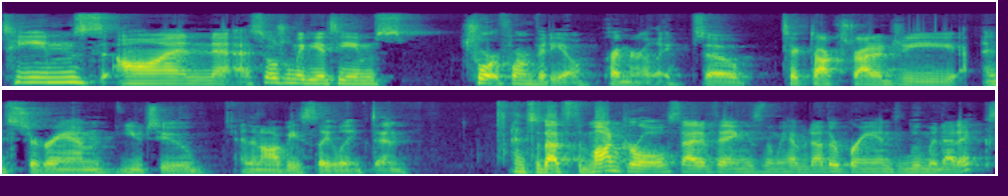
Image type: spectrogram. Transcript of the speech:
teams on uh, social media teams, short form video primarily. So TikTok strategy, Instagram, YouTube, and then obviously LinkedIn. And so that's the Mod Girl side of things. Then we have another brand, Luminetics,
